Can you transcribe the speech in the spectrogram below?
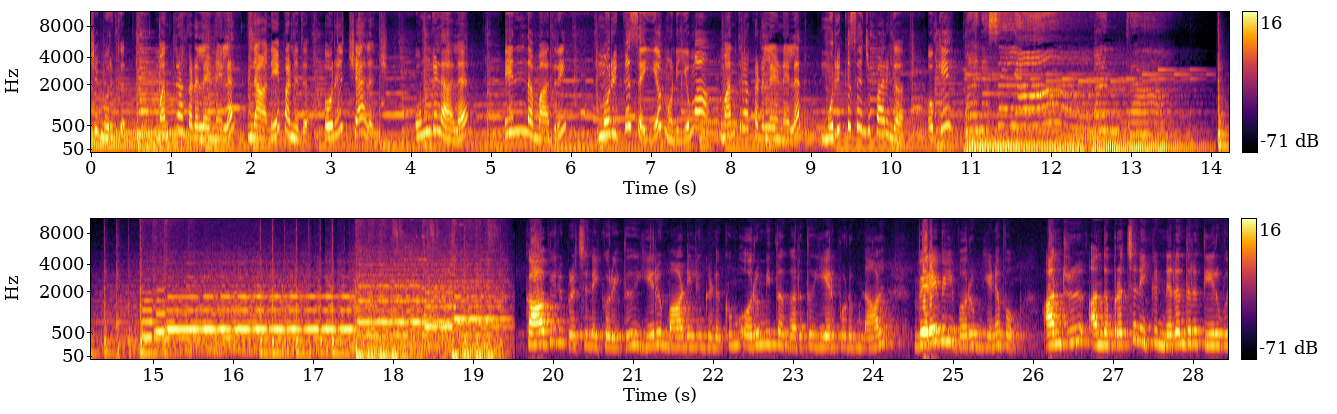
பஞ்சு முறுக்கு. மந்த்ரா கடலை எண்ணெயில நானே பண்ணுது. ஒரு சேலஞ்ச் உங்களால இந்த மாதிரி முறுக்கு செய்ய முடியுமா? மந்த்ரா கடலை எண்ணெயில முறுக்கு செஞ்சு பாருங்க. ஓகே? காவிரி பிரச்சினை குறித்து இரு மாநிலங்களுக்கும் ஒருமித்த கருத்து ஏற்படும் நாள் விரைவில் வரும் எனவும் அன்று அந்த பிரச்சினைக்கு நிரந்தர தீர்வு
